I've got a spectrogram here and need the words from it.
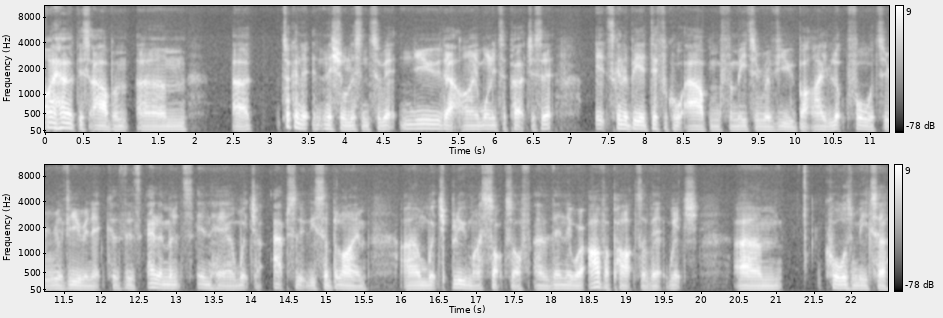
I heard this album, um, uh, took an initial listen to it, knew that I wanted to purchase it it's going to be a difficult album for me to review, but I look forward to reviewing it because there's elements in here which are absolutely sublime, um, which blew my socks off, and then there were other parts of it which um, caused me to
